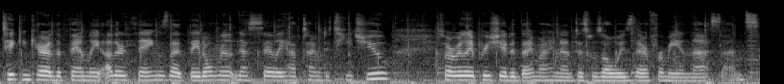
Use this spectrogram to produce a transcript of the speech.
taking care of the family, other things that they don't really necessarily have time to teach you. So I really appreciated that Imaginantes was always there for me in that sense.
